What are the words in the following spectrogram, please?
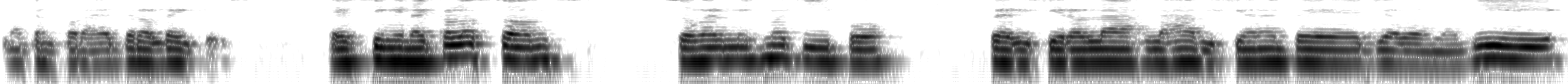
la temporada es de los Lakers. Es similar con los Suns, son el mismo equipo, pero hicieron las, las adiciones de Javel McGee,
